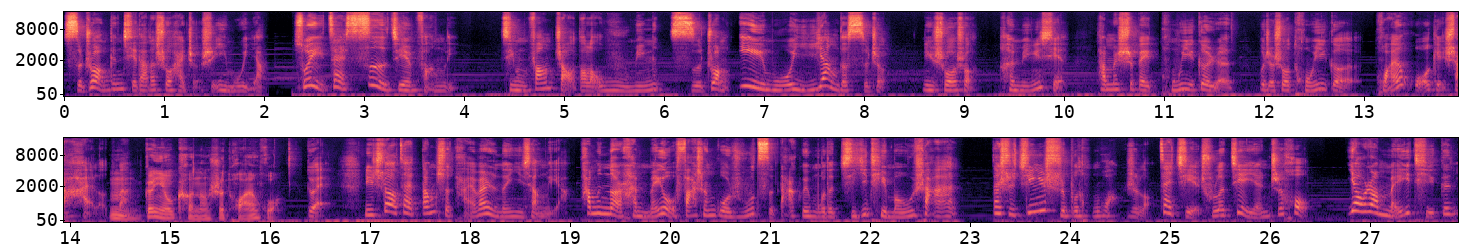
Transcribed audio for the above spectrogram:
死状跟其他的受害者是一模一样。所以在四间房里，警方找到了五名死状一模一样的死者。你说说，很明显他们是被同一个人或者说同一个团伙给杀害了，对吧？嗯，更有可能是团伙。对，你知道在当时台湾人的印象里啊，他们那儿还没有发生过如此大规模的集体谋杀案。但是今时不同往日了，在解除了戒严之后，要让媒体跟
